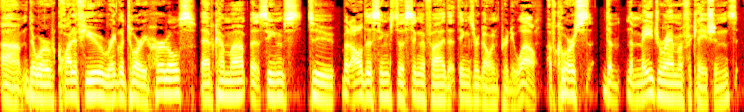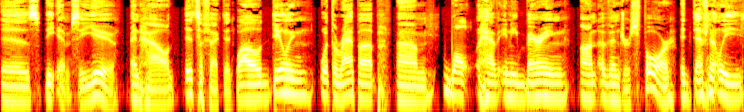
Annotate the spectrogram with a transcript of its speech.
Um, there were quite a few regulatory hurdles that have come up, but seems to, but all this seems to signify that things are going pretty well. Of course, the, the major ramifications is the MCU and how it's affected. While dealing with the wrap up um, won't have any bearing on Avengers 4, it definitely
